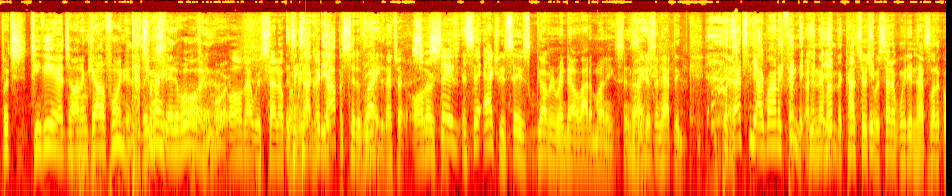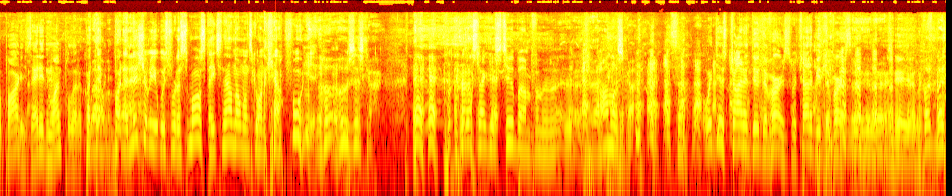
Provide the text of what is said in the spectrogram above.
puts TV ads on in California, the That's biggest right. state of all That's right. anymore. All that was set up. It's when we exactly the opposite of the Right. That's right. All It those saves, it actually it saves Governor Rendell a lot of money since he doesn't have to. But that's the ironic thing. That And it- remember, the Constitution it- was set up when we didn't have political parties. They didn't want political. But, the- but initially it was for the small states. Now no one's going to California. Who, who's this guy? looks like this two bum from the homeless guy. We're just trying to do diverse. We're trying to be diverse. But, but,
